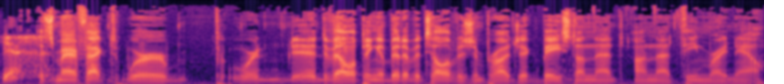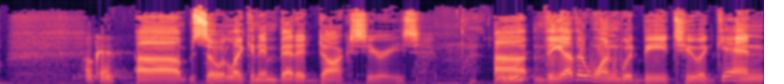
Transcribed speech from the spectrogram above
yes. As a matter of fact, we're we're uh, developing a bit of a television project based on that on that theme right now. Okay. Uh, so, like an embedded doc series. Uh, the other one would be to again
